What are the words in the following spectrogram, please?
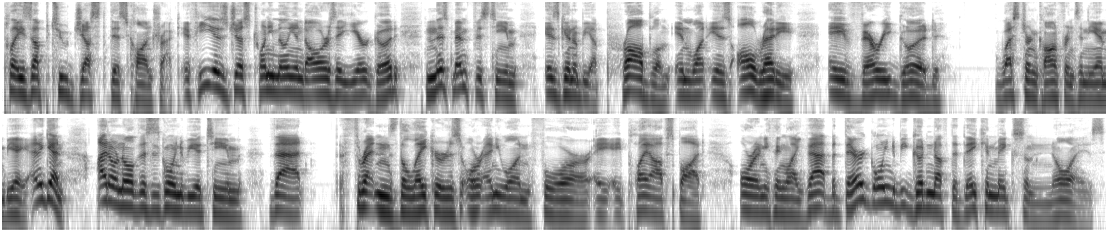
plays up to just this contract. If he is just $20 million a year good, then this Memphis team is going to be a problem in what is already a very good Western Conference in the NBA. And again, I don't know if this is going to be a team that threatens the Lakers or anyone for a, a playoff spot or anything like that, but they're going to be good enough that they can make some noise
